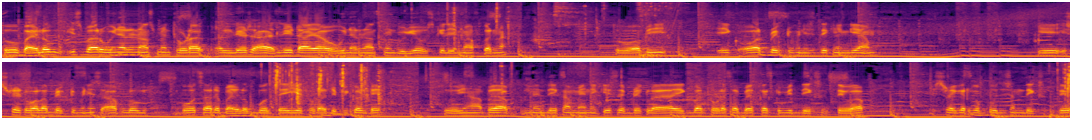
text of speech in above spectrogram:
तो भाई लोग, इस बार विनर अनाउंसमेंट थोड़ा लेट आया लेट आया विनर अनाउंसमेंट वीडियो उसके लिए माफ़ करना। तो अभी एक और ब्रेक टू फिनिश देखेंगे हम। ये स्ट्रेट वाला ब्रेक टू फिनिश आप लोग, बहुत सारे भाई लोग बोलते हैं, ये थोड़ा डिफ़िकल्ट है। तो यहाँ पे आपने देखा मैंने कैसे ब्रेक लगाया एक बार थोड़ा सा बैक करके भी देख सकते हो आप। स्ट्राइकर का पोजीशन देख सकते हो।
